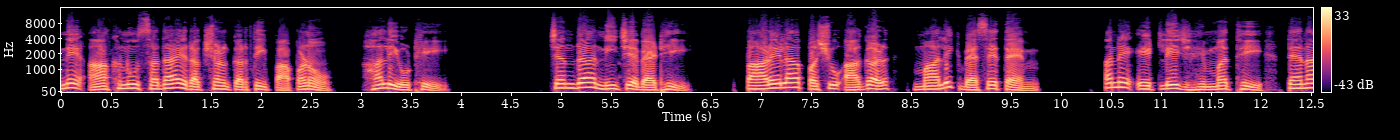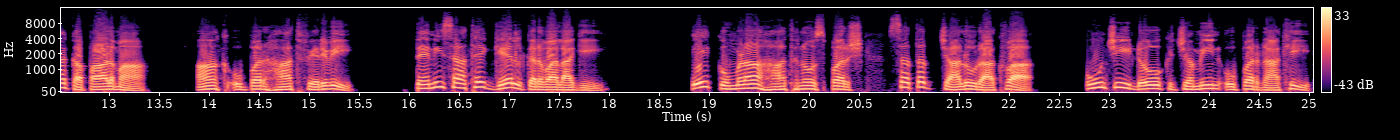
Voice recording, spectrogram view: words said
ને આંખનું સદાય રક્ષણ કરતી પાપણો હાલી ઉઠી. ચંદા નીચે બેઠી. પાળેલા પશુ આગળ માલિક બેસે તેમ. અને એટલી જ હિંમતથી તેના કપાળમાં આંખ ઉપર હાથ ફેરવી તેની સાથે ગેલ કરવા લાગી. એ કુમળા હાથનો સ્પર્શ સતત ચાલુ રાખવા ઊંચી ડોક જમીન ઉપર નાખી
